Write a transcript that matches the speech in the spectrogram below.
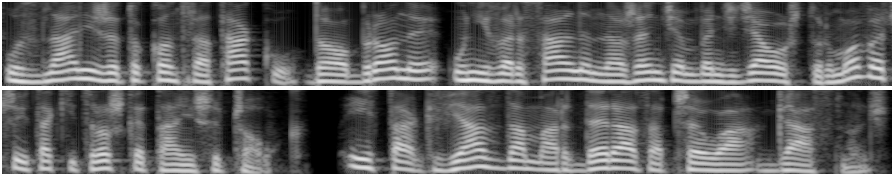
uznali, że to kontrataku do obrony uniwersalnym narzędziem będzie działo szturmowe, czyli taki troszkę tańszy czołg. I ta gwiazda Mardera zaczęła gasnąć.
